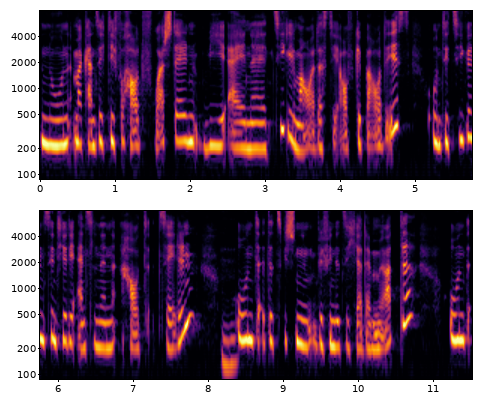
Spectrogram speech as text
Nun, man kann sich die Haut vorstellen wie eine Ziegelmauer, dass die aufgebaut ist. Und die Ziegeln sind hier die einzelnen Hautzellen. Mhm. Und dazwischen befindet sich ja der Mörtel. Und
